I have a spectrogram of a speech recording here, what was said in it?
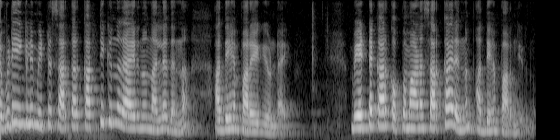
എവിടെയെങ്കിലും ഇട്ട് സർക്കാർ കത്തിക്കുന്നതായിരുന്നു നല്ലതെന്ന് അദ്ദേഹം പറയുകയുണ്ടായി. വേട്ടക്കാർക്കൊപ്പമാണ് സർക്കാരെന്നും അദ്ദേഹം പറഞ്ഞിരുന്നു.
